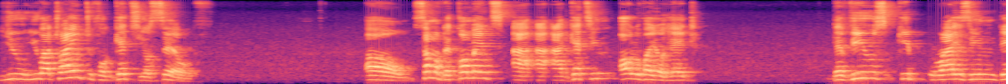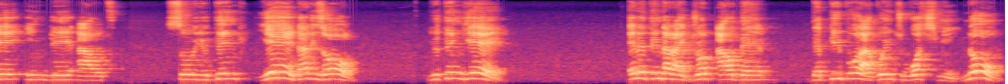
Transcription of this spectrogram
You you are trying to forget yourself. Oh, some of the comments are, are, are getting all over your head. The views keep rising day in, day out. So you think, yeah, that is all. You think, yeah, anything that I drop out there, the people are going to watch me. No.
